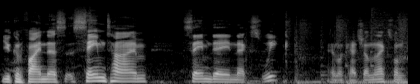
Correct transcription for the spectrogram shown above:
You can find us same time, same day next week, and we'll catch you on the next one.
